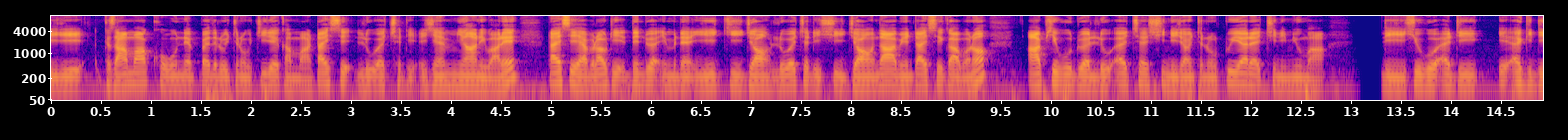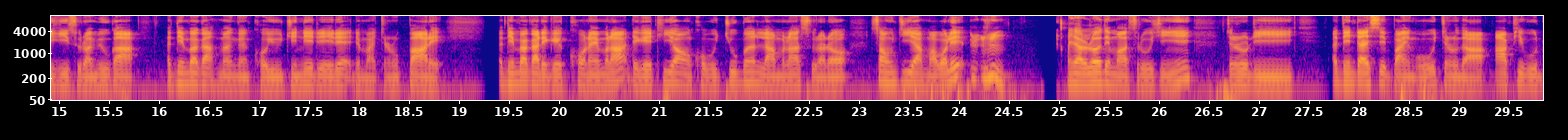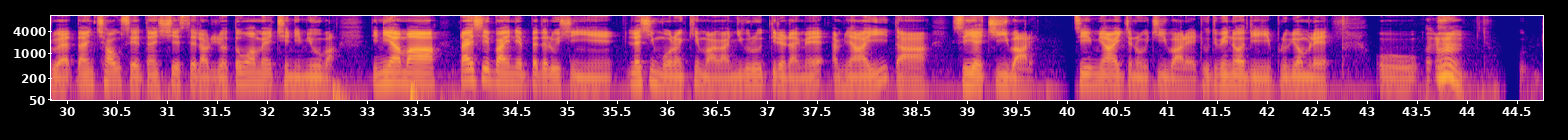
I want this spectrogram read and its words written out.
ကစားမခေါ်ဖို့နဲ့ပတ်သက်လို့ကျွန်တော်ကြည့်တဲ့အခါမှာတိုက်စစ်လိုအပ်ချက်တွေအများများနေပါတယ်။တိုက်စစ်ကဘယ်လောက်ထိအသင်းတွေအင်မတန်အရေးကြီးကြောင်းလိုအပ်ချက်တွေရှိကြောင်းဒါအပြင်တိုက်စစ်ကပေါ့နော်အားဖြစ်ဖို့အတွက်လိုအပ်ချက်ရှိနေကြောင်းကျွန်တော်တွေ့ရတဲ့အခြေအနေမျိုးမှာဒီ Hugo Ekitike ဆိုတာမျိုးကအသင်းဘက်ကအမှန်ကန်ခေါ်ယူခြင်းနေတဲ့ဒီမှာကျွန်တော်ပါတယ်။ အတင်ဘက်ကတကယ်ခေါ်နိုင်မလားတကယ်ထိအောင်ခေါ်ဖို့ကျူးပန်းလာမလားဆိုတာတော့စောင့်ကြည့်ရမှာပေါ့လေအဲကြောင့်လောလောတင်မှာဆိုလို့ရှိရင်ကျွန်တော်တို့ဒီအတင်တိုက်စစ်ပိုင်းကိုကျွန်တော်တို့အားဖြစ်ဖို့အတွက်တန်း60တန်း80လောက်တိတော့သုံးရမယ့်အခြေအနေမျိုးပါဒီနေရာမှာတိုက်စစ်ပိုင်းနဲ့ပတ်သက်လို့ရှိရင်လက်ရှိ modern ခေတ်မှာကညီကတို့တည်တဲ့အတိုင်းပဲအများကြီးဒါဈေးရကြီးပါတယ်ဈေးအများကြီးကျွန်တော်ကြည့်ပါတယ်သူတပင်တော့ဒီဘယ်လိုပြောမလဲဟို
